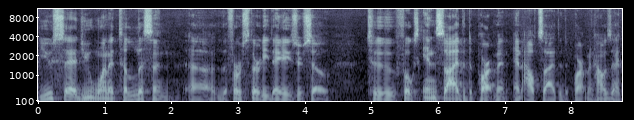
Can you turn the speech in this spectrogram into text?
You said you wanted to listen uh, the first 30 days or so to folks inside the department and outside the department. How has that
